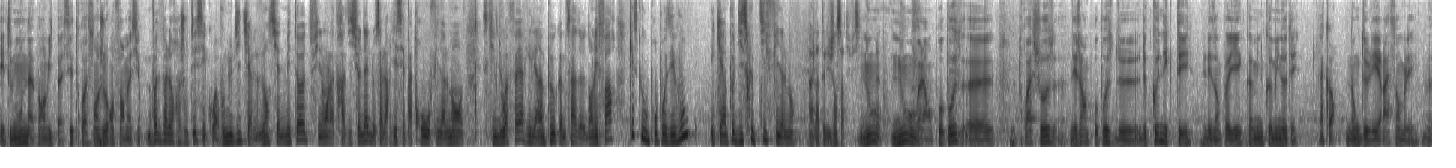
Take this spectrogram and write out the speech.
Et tout le monde n'a pas envie de passer 300 jours en formation. Votre valeur ajoutée, c'est quoi? Vous nous dites qu'il y a l'ancienne méthode, finalement la traditionnelle, le salarié sait pas trop finalement ce qu'il doit faire, il est un peu comme ça dans les phares. Qu'est-ce que vous proposez vous et qui est un peu disruptif finalement Ah, L'intelligence artificielle. Nous, peut-être. nous voilà, on propose euh, trois choses. Déjà, on propose de, de connecter les employés comme une communauté. D'accord. Donc de les rassembler euh,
